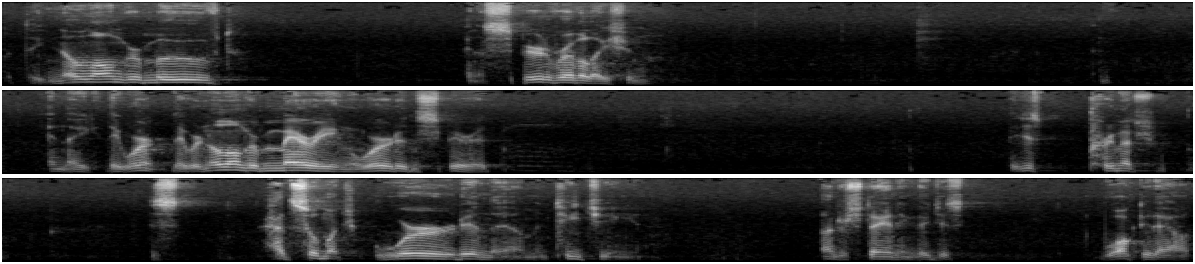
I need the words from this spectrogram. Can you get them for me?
But they no longer moved in a spirit of revelation. And they, they weren't, they were no longer marrying word and spirit. They just pretty much just had so much word in them and teaching and understanding. They just walked it out.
